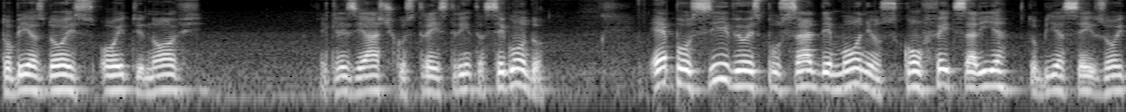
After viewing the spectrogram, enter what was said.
Tobias 2, 8 e 9, Eclesiásticos 3:30. Segundo, é possível expulsar demônios com feitiçaria. Tobias 6:8,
